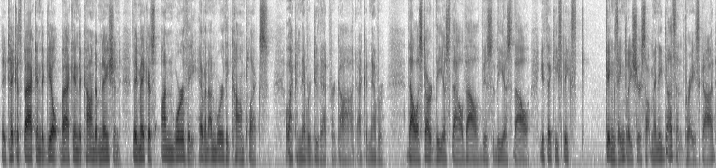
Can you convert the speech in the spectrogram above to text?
They take us back into guilt, back into condemnation. They make us unworthy, have an unworthy complex. Oh, I could never do that for God. I could never. Thou art theest thou, thou this theest thou. You think he speaks King's English or something, and he doesn't, praise God.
